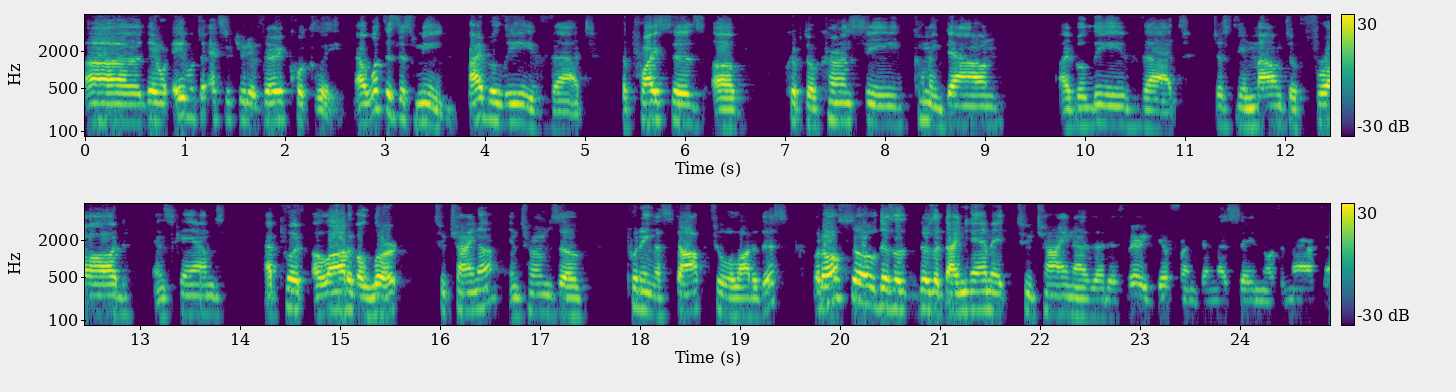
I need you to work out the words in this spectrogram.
uh, they were able to execute it very quickly. Now, what does this mean? I believe that the prices of cryptocurrency coming down, I believe that just the amount of fraud and scams have put a lot of alert to China in terms of putting a stop to a lot of this. But also, there's a there's a dynamic to China that is very different than let's say North America,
